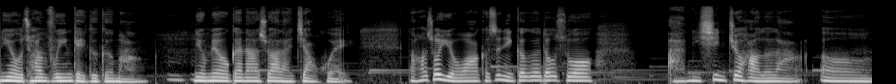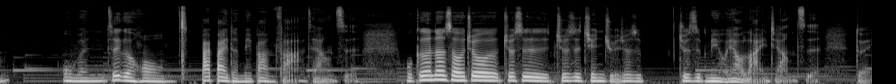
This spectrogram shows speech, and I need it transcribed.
你有传福音给哥哥吗？嗯，你有没有跟他说要来教会？然后说有啊，可是你哥哥都说啊，你信就好了啦。嗯，我们这个吼拜拜的没办法这样子。我哥那时候就就是就是坚决就是就是没有要来这样子。对，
